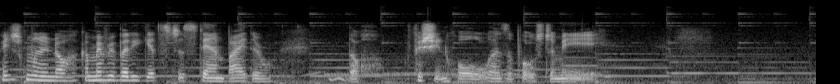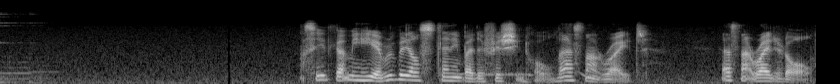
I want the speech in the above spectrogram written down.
I just want to know how come everybody gets to stand by their the fishing hole as opposed to me. See, it got me here. Everybody else standing by their fishing hole. That's not right. That's not right at all.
